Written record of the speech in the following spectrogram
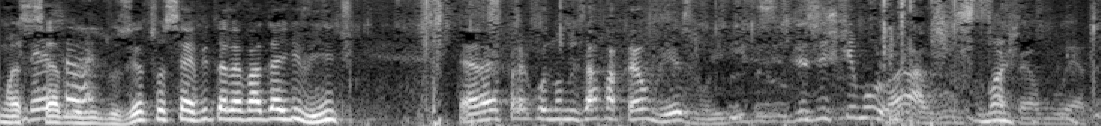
uma cédula de 200, você evita levar 10 de 20. Era para economizar papel mesmo e desestimular o Mas papel moeda.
